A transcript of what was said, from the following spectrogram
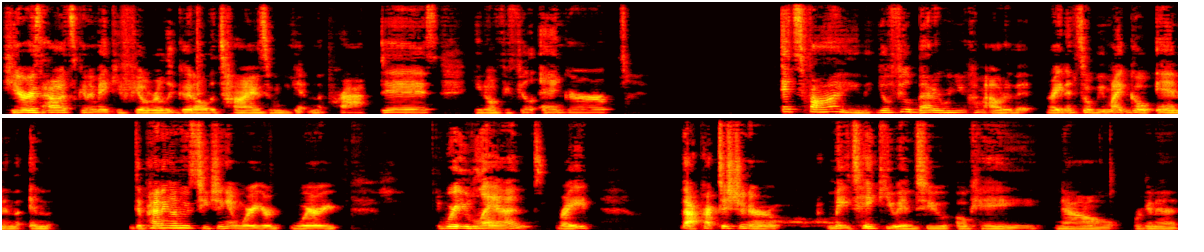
here's how it's going to make you feel really good all the time. So when you get in the practice, you know, if you feel anger, it's fine. You'll feel better when you come out of it. Right. And so we might go in and, and depending on who's teaching and where you're, where where you land, right? That practitioner may take you into, okay, now we're going to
